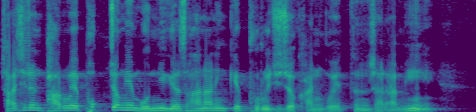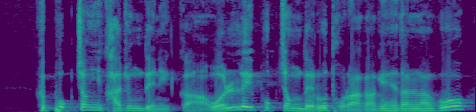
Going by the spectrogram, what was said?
사실은 바로의 폭정에 못 이겨서 하나님께 부르짖어 간구했던 사람이 그 폭정이 가중되니까 원래의 폭정대로 돌아가게 해달라고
